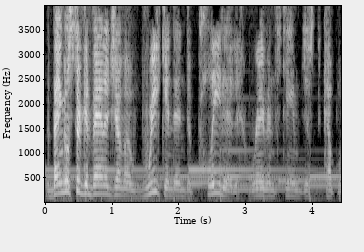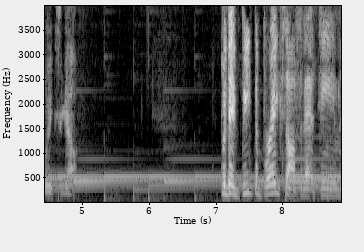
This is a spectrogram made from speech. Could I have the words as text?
The Bengals took advantage of a weakened and depleted Ravens team just a couple weeks ago. But they beat the brakes off of that team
